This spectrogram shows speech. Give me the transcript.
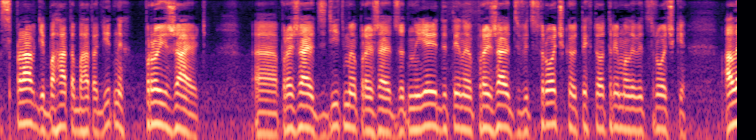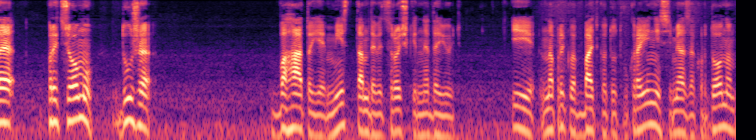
справді багато багатодітних проїжджають. Е, проїжджають з дітьми, проїжджають з однією дитиною, проїжджають з відстрочкою, тих, хто отримали відстрочки. Але при цьому дуже багато є міст там, де відстрочки не дають. І, наприклад, батько тут в Україні, сім'я за кордоном,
